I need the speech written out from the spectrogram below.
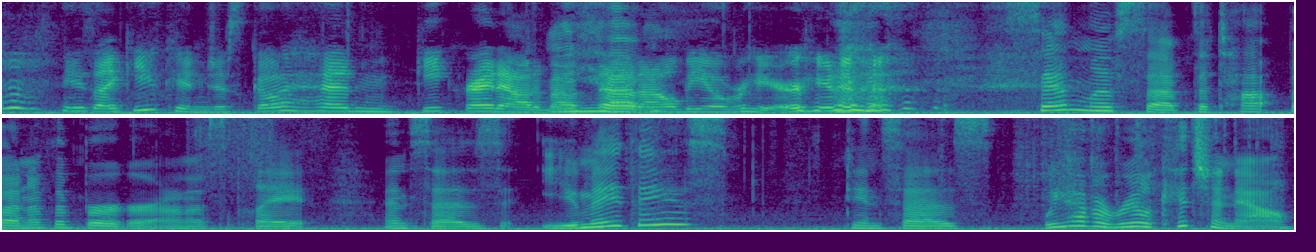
He's like, you can just go ahead and geek right out about Yeah. that. I'll be over here, you know. Sam lifts up the top bun of the burger on his plate and says, You made these? Dean says, We have a real kitchen now.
